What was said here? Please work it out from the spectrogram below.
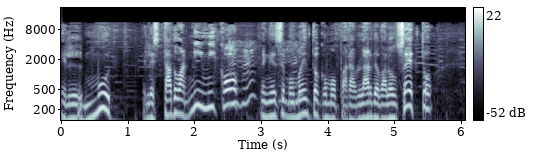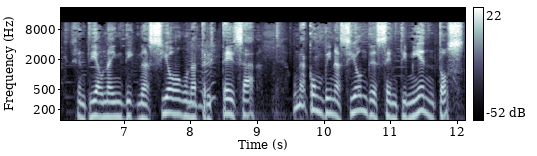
el mood, el estado anímico en ese momento como para hablar de baloncesto, sentía una indignación, una tristeza, una combinación de sentimientos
